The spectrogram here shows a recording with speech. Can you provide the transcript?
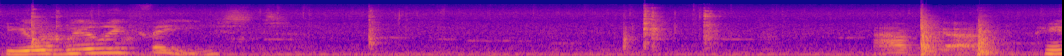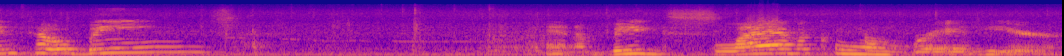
hillbilly feast, I've got pinto beans and a big slab of cornbread here.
